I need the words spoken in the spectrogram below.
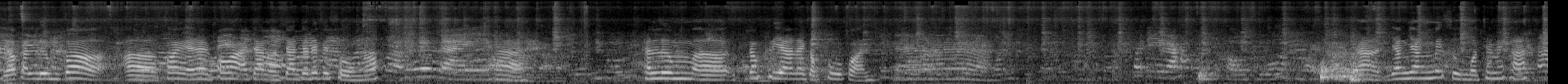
เดี๋ยวกันลืมก็เอ่อค่อยอะไรเพราะว่าอาจารย์หนอนจันทร์จะได้ไปส่งเนาะค่ะคันลืมเอ่อต้องเคลียร์อะไรกับครูก่อน อ่ายังยังไม่สุกหมดใช่ไหมคะอ๋อ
